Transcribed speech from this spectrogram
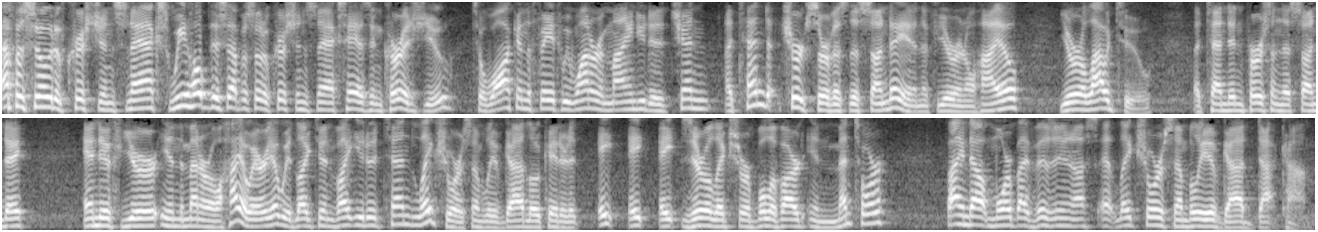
episode of Christian Snacks. We hope this episode of Christian Snacks has encouraged you to walk in the faith. We want to remind you to attend church service this Sunday, and if you're in Ohio, you're allowed to attend in person this Sunday. And if you're in the Mentor, Ohio area, we'd like to invite you to attend Lakeshore Assembly of God, located at 8880 Lakeshore Boulevard in Mentor. Find out more by visiting us at lakeshoreassemblyofgod.com.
